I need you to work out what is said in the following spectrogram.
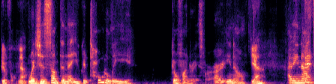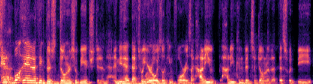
Beautiful. Yeah. which is something that you could totally go fundraise for or you know Yeah. I mean not and, to, and- well, and I think there's donors who'd be interested in that. I mean, that, that's what you're always looking for is like, how do you how do you convince a donor that this would be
